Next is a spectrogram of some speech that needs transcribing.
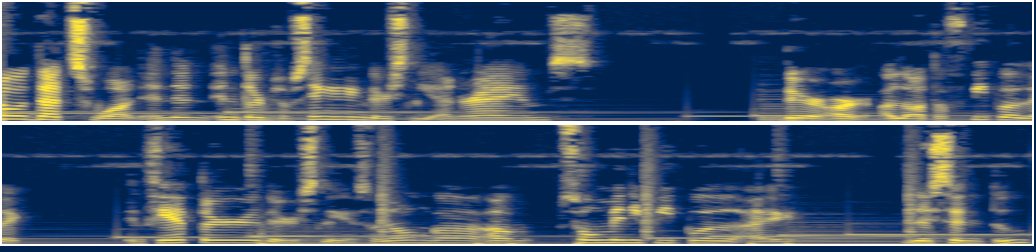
so that's one. And then in terms of singing, there's Leanne Rhymes. There are a lot of people like in theater, there's Lea Salonga. Um, so many people I listen to.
